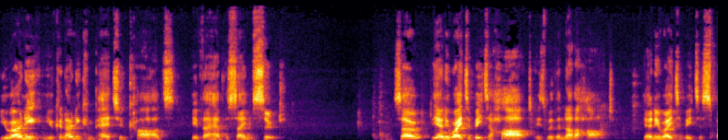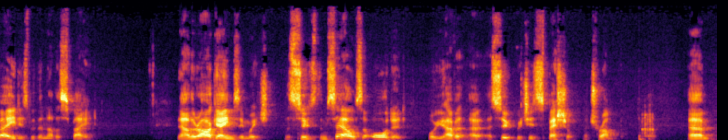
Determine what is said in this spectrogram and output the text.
you, only, you can only compare two cards if they have the same suit. So the only way to beat a heart is with another heart. The only way to beat a spade is with another spade. Now there are games in which the suits themselves are ordered or you have a, a suit which is special, a trump. Um,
